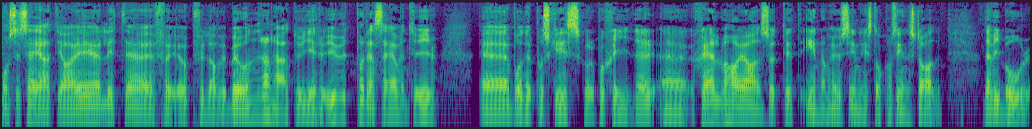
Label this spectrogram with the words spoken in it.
Måste säga att jag är lite uppfylld av beundran här att du ger dig ut på dessa äventyr. Eh, både på skridskor och på skidor. Eh, själv har jag suttit inomhus inne i Stockholms innerstad där vi bor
